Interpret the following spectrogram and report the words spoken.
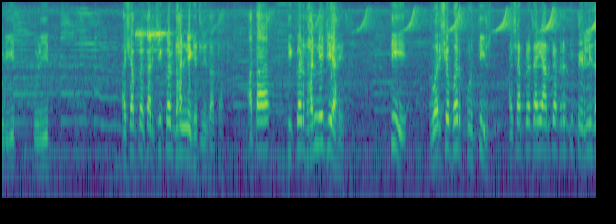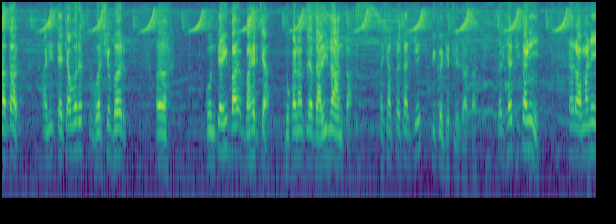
उडीद कुळीद अशा प्रकारची कडधान्य घेतली जातात. आता ही कडधान्य जी आहेत ती वर्षभर पुरतील अशा प्रकारे आमच्याकडे ती पेरली जातात आणि त्याच्यावरच वर्षभर कोणत्याही बा बाहेरच्या दुकानातल्या डाळी न आणता अशा प्रकारचे पिकं घेतले जातात. तर ह्या ठिकाणी ह्या रामाने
